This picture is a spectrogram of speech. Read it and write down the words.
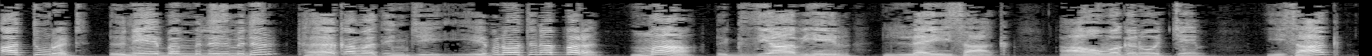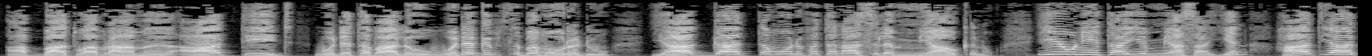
አትውረድ እኔ በምልህ ምድር ተቀመጥ እንጂ ብሎት ነበረ ማ? እግዚአብሔር ለይስቅ አዎ ወገኖቼ ይስቅ አባቱ አብርሃም አትሂድ ወደ ተባለው ወደ ግብፅ በመውረዱ ያጋጠመውን ፈተና ስለሚያውቅ ነው። ይህ ሁኔታ የሚያሳየን ኀጢአት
